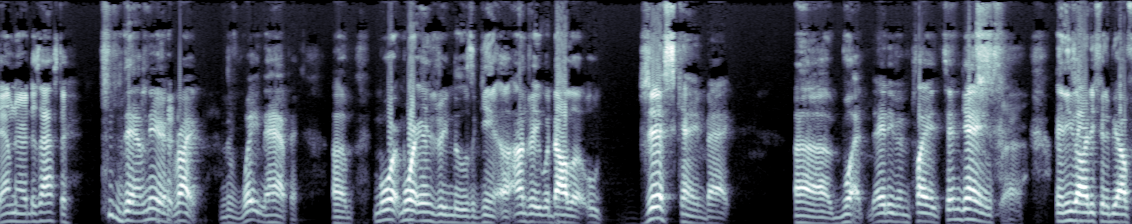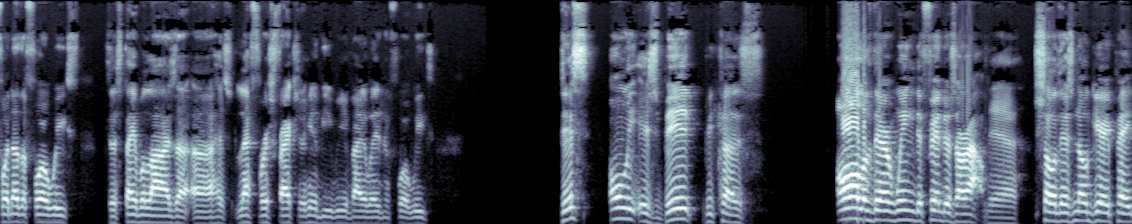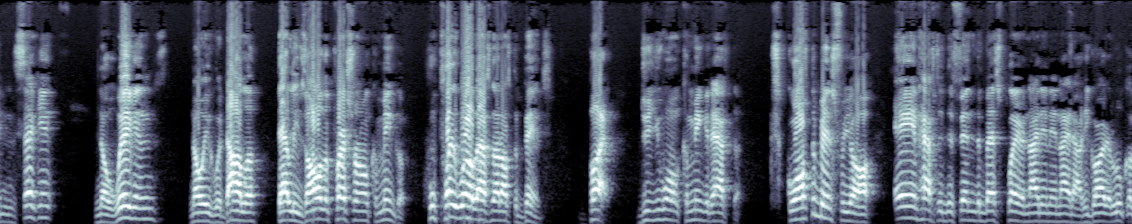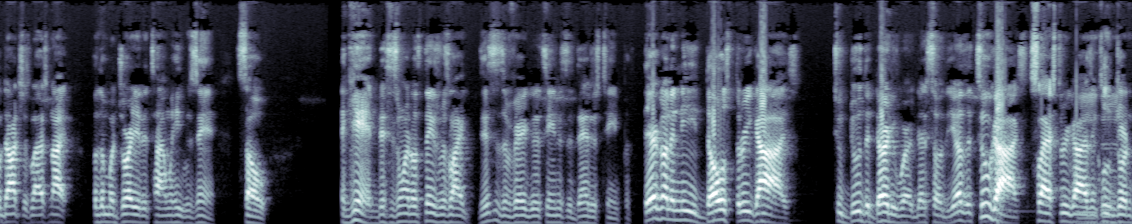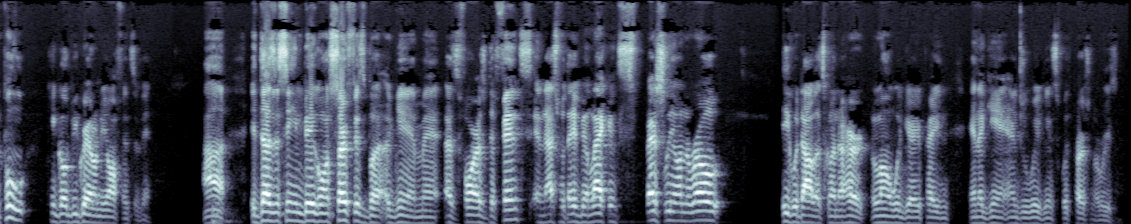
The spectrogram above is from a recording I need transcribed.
damn near a disaster. damn near, right. Waiting to happen. Um, more more injury news again. Uh, Andre Iguodala, who just came back. Uh, what they ain't even played ten games, uh, and he's already going to be out for another four weeks to stabilize uh, uh, his left wrist fracture. He'll be reevaluated in four weeks. This only is big because all of their wing defenders are out. Yeah. So there's no Gary Payton second no Wiggins, no Iguodala. That leaves all the pressure on Kuminga, who played well last night off the bench. But do you want Kuminga to have to score off the bench for y'all and have to defend the best player night in and night out? He guarded Luka Doncic last night for the majority of the time when he was in. So again, this is one of those things where it's like, this is a very good team, this is a dangerous team. But they're gonna need those three guys to do the dirty work. That So the other two guys, slash three guys, mm-hmm. including Jordan Poole, can go be great on the offensive end. Uh, it doesn't seem big on surface, but again, man, as far as defense, and that's what they've been lacking, especially on the road. Iguodala is going to hurt, along with Gary Payton, and again Andrew Wiggins with personal reasons.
